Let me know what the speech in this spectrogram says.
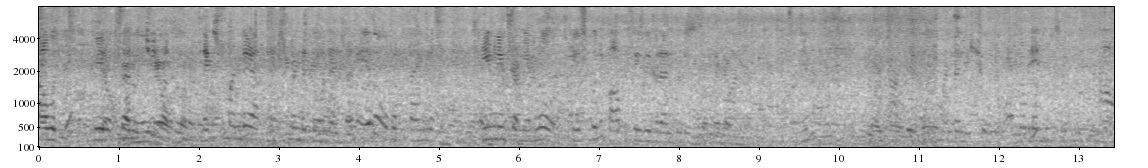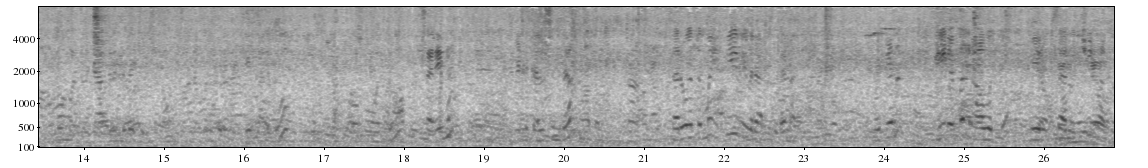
రావద్దు. మీరు ఒకసారి వచ్చి మాకు నెక్స్ట్ మండే నెక్స్ట్ మండే వెళ్తాను ఏదో ఒక టైంలో ఈవినింగ్ సమయంలో తీసుకుని పాప ఫీజు వివరాలు కూడా మండలి ఇష్యూ ఒకటి ఉంది. ఆ అమ్మమ్మను జాగ్రత్తగా చూస్తాం నాన్నమ్మని కూడా వెళ్ళి కలుగు పోవద్దు సరేనా? వెళ్ళి కలిసిందా? తర్వాత ఈ వివరాలు కూడా నాకు. ఓకేనా? మీరెవ్వరు రావద్దు. మీరు ఒకసారి వచ్చి మాకు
